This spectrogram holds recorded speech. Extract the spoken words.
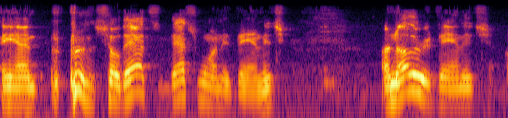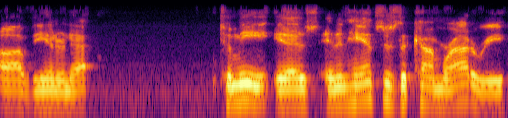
and so that's that's one advantage another advantage of the internet to me is it enhances the camaraderie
